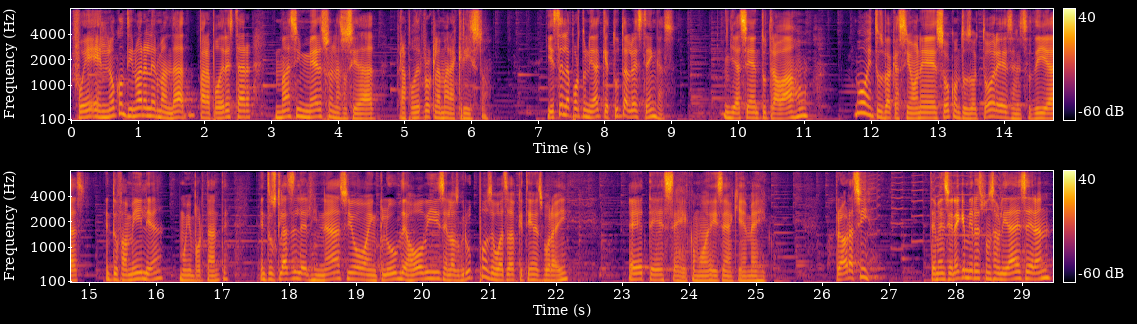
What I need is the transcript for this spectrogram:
fue el no continuar en la hermandad para poder estar más inmerso en la sociedad, para poder proclamar a Cristo. Y esta es la oportunidad que tú tal vez tengas ya sea en tu trabajo o en tus vacaciones o con tus doctores en estos días, en tu familia, muy importante, en tus clases del gimnasio en club de hobbies, en los grupos de WhatsApp que tienes por ahí. ETC, como dicen aquí en México. Pero ahora sí, te mencioné que mis responsabilidades eran,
